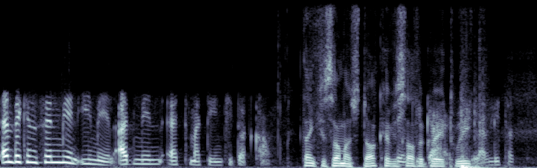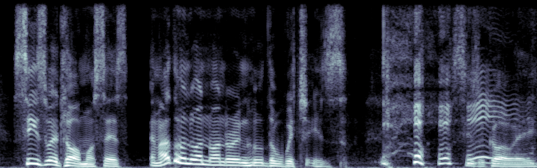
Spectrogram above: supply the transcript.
and they can send me an email, admin at matentjie.com. Thank you so much, Doc. Have Thank yourself you, a great week. Lovely talk. Sizwe Dhlomo says, Am I the only one wondering who the witch is? Away.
